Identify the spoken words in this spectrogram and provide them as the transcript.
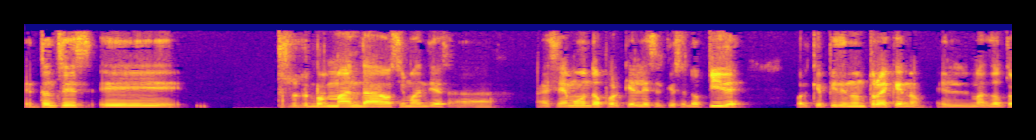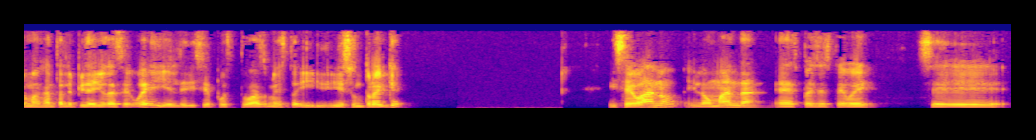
Entonces, eh, pues, manda a Osimandias a, a ese mundo porque él es el que se lo pide, porque piden un trueque, ¿no? El doctor Manhattan le pide ayuda a ese güey y él le dice, pues tú hazme esto y es un trueque y se va, ¿no? Y lo manda. Después este güey se,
